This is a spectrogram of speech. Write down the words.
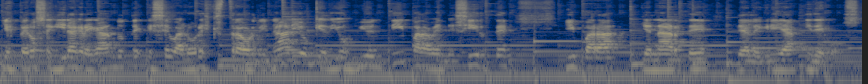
y espero seguir agregándote ese valor extraordinario que Dios vio en ti para bendecirte y para llenarte de alegría y de gozo.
